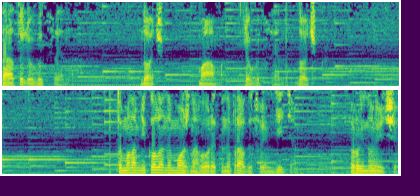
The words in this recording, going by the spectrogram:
Тато любить сина, дочку, мама любить сина, дочку. Тому нам ніколи не можна говорити неправду своїм дітям, руйнуючи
